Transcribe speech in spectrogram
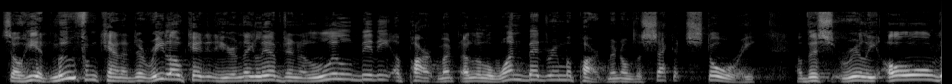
So he had moved from Canada, relocated here, and they lived in a little bitty apartment, a little one bedroom apartment on the second story of this really old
